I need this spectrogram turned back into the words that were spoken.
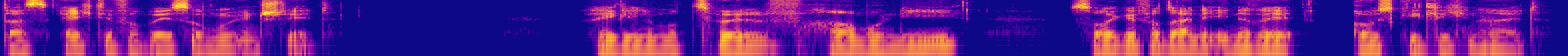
dass echte Verbesserung entsteht. Regel Nummer 12, Harmonie. Sorge für deine innere Ausgeglichenheit.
